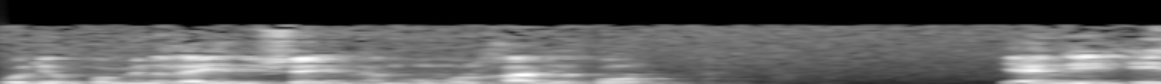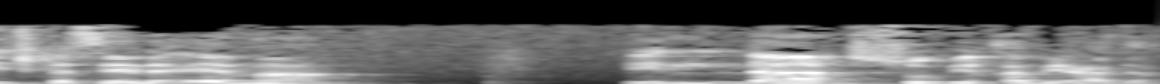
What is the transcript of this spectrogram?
خلقوا من غير شيء أم هم الخالقون. يعني هيج كسي لأيما إلا سبق بعدم.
